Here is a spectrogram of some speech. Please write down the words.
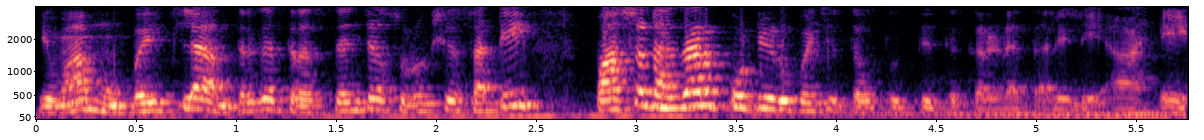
किंवा मुंबईतल्या अंतर्गत रस्त्यांच्या सुरक्षेसाठी पासष्ट हजार कोटी रुपयाची तरतूद तिथे करण्यात आलेली आहे.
